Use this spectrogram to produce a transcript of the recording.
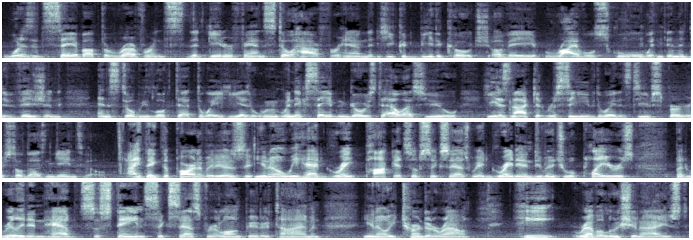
What does it say about the reverence that Gator fans still have for him that he could be the coach of a rival school within the division and still be looked at the way he is? When, when, Nick Saban goes to LSU, he does not get received the way that Steve Spurrier still does in Gainesville. I think the part of it is, you know, we had great pockets of success. We had great individual players, but really didn't have sustained success for a long period of time. And, you know, he turned it around. He revolutionized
